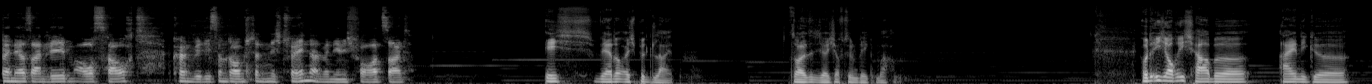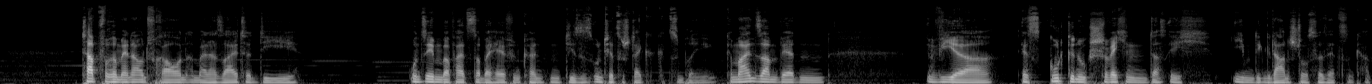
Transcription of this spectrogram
wenn er sein Leben aushaucht, können wir dies unter Umständen nicht verhindern, wenn ihr nicht vor Ort seid. Ich werde euch begleiten. Solltet ihr euch auf den Weg machen. Und ich, auch ich habe einige tapfere Männer und Frauen an meiner Seite, die uns ebenfalls dabei helfen könnten, dieses Untier zu Strecke zu bringen. Gemeinsam werden wir es gut genug schwächen, dass ich ihm den Gnadenstoß versetzen kann.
